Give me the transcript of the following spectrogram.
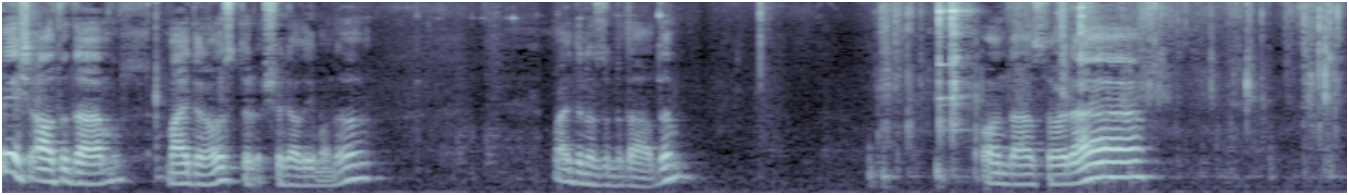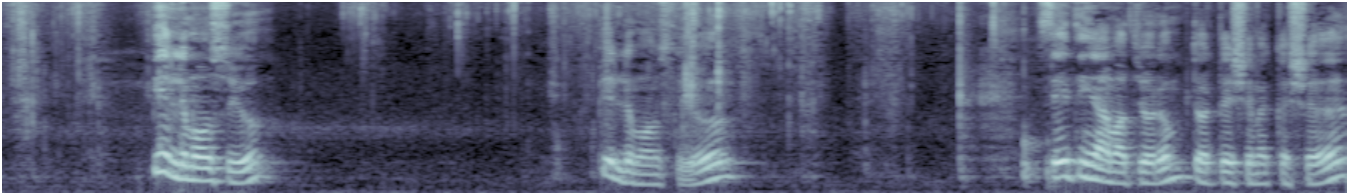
5-6 dağım maydanoz. Dur şöyle alayım onu. Maydanozumu da aldım. Ondan sonra bir limon suyu. Bir limon suyu. Zeytinyağı atıyorum. 4-5 yemek kaşığı.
